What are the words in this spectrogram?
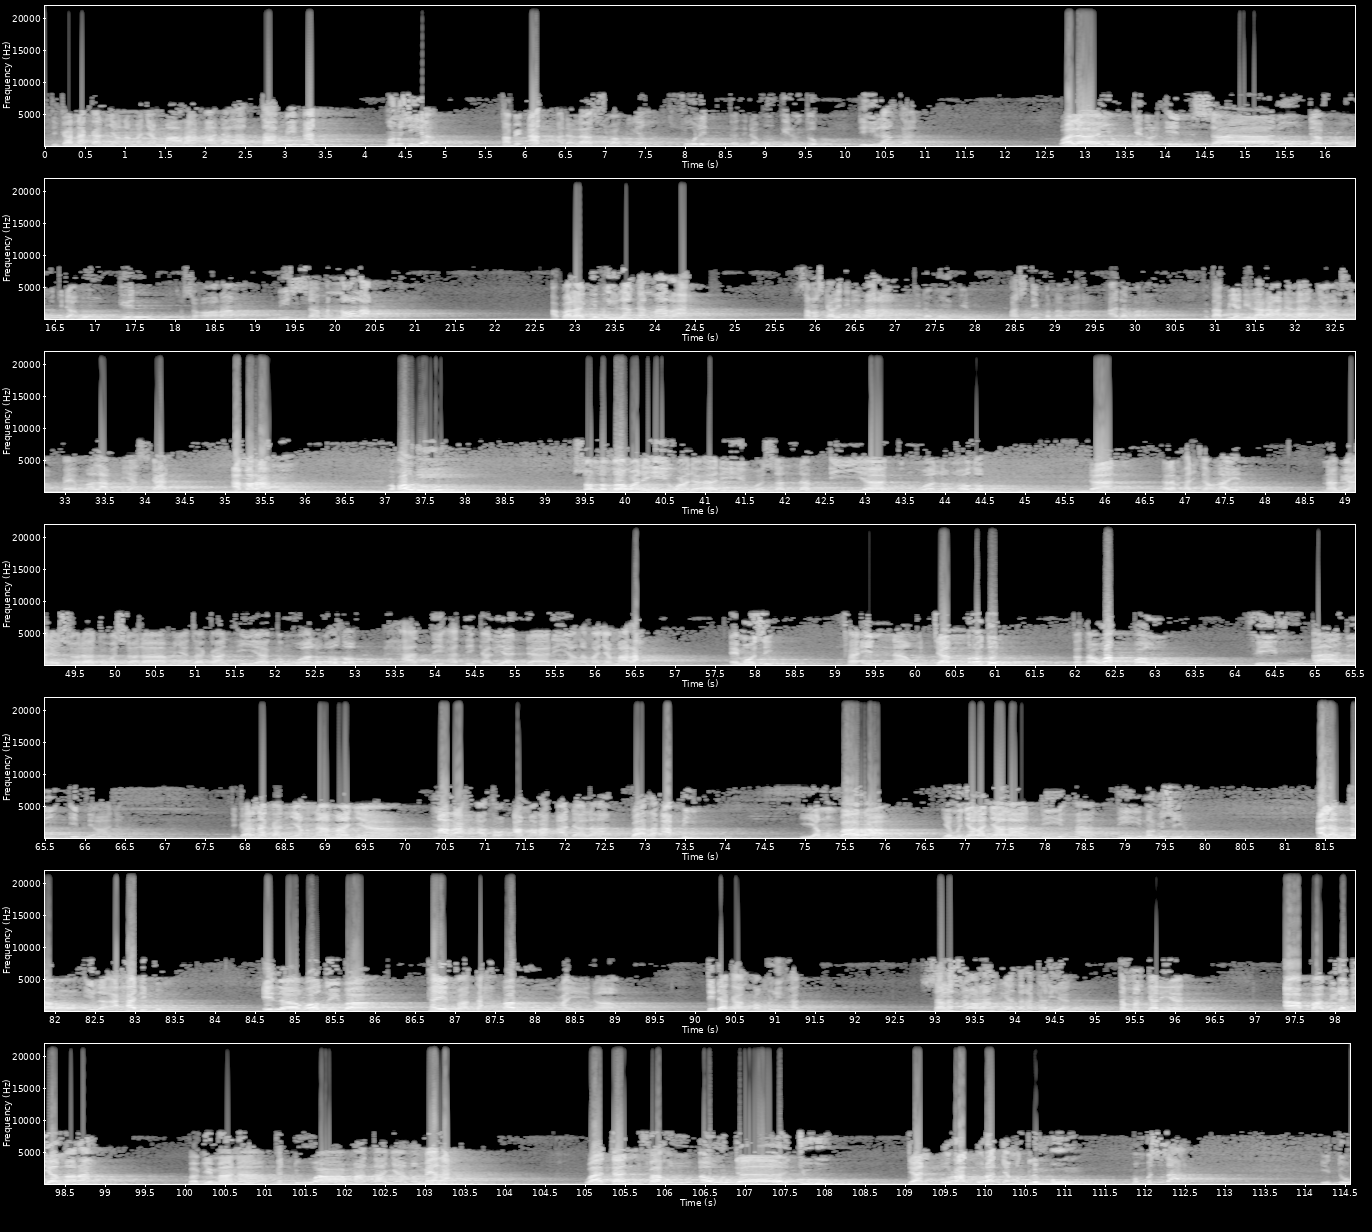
Dikarenakan yang namanya marah adalah tabiat manusia. Tabiat adalah sesuatu yang sulit dan tidak mungkin untuk dihilangkan. Wala yumkinul insanu daf'uhu. Tidak mungkin seseorang bisa menolak Apalagi menghilangkan marah. Sama sekali tidak marah. Tidak mungkin. Pasti pernah marah. Ada marah. Tetapi yang dilarang adalah Jangan sampai melampiaskan Amarahmu. Wa qawluhu sallallahu alaihi wa ala alihi wasallam iyyakum wal ghadab. Dan dalam hadis yang lain Nabi alaihi salatu wasallam menyatakan iyyakum wal ghadab. Hati-hati kalian dari yang namanya marah emosi. Fa innahu jamratun tatawaqqahu fi fuadi ibni adam. Dikarenakan yang namanya marah atau amarah adalah bara api yang membara yang menyala-nyala di hati manusia. Alam taro ila ahadikum? Idza ghadiba kaifa tahmarru ainahu tidakkah engkau melihat salah seorang di antara kalian teman kalian apabila dia marah bagaimana kedua matanya memerah wa tanfahu audajuhu dan urat-uratnya menggelembung membesar itu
